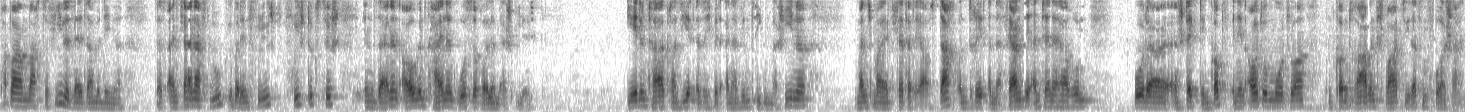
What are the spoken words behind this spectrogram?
Papa macht so viele seltsame Dinge, dass ein kleiner Flug über den Frühstückstisch in seinen Augen keine große Rolle mehr spielt. Jeden Tag rasiert er sich mit einer winzigen Maschine, manchmal klettert er aufs Dach und dreht an der Fernsehantenne herum, oder er steckt den Kopf in den Automotor und kommt rabenschwarz wieder zum Vorschein.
